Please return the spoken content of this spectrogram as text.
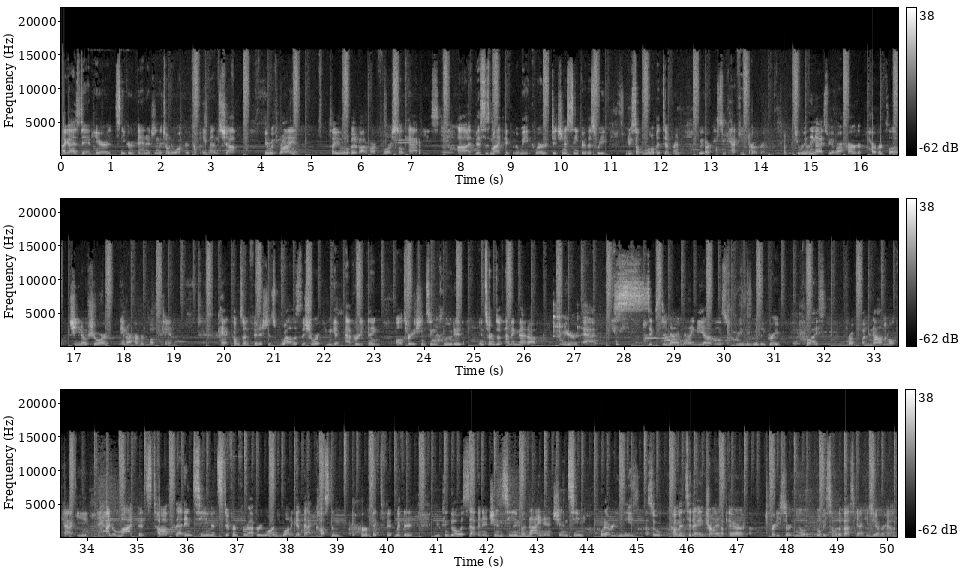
Hi guys, Dan here at Sneaker Advantage in the Tony Walker Company men's shop. Here with Ryan. Tell you a little bit about our Forrestel khakis. Uh, this is my pick of the week. We're ditching a sneaker this week. We're do something a little bit different. We have our custom khaki program. It's really nice. We have our Har Harbor Club chino short and our Harvard Club pant. Pant comes unfinished as well as the short. You can get everything, alterations included in terms of hemming that up. We're at $69.90 on these. Really, really great price for a phenomenal khaki. I know my fit's tough, that inseam, it's different for everyone. You wanna get that custom perfect fit with it. You can go a seven inch inseam, a nine inch inseam, whatever you need. Uh, so come in today, try a pair. I'm pretty certain you'll, they'll be some of the best khakis you ever have.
